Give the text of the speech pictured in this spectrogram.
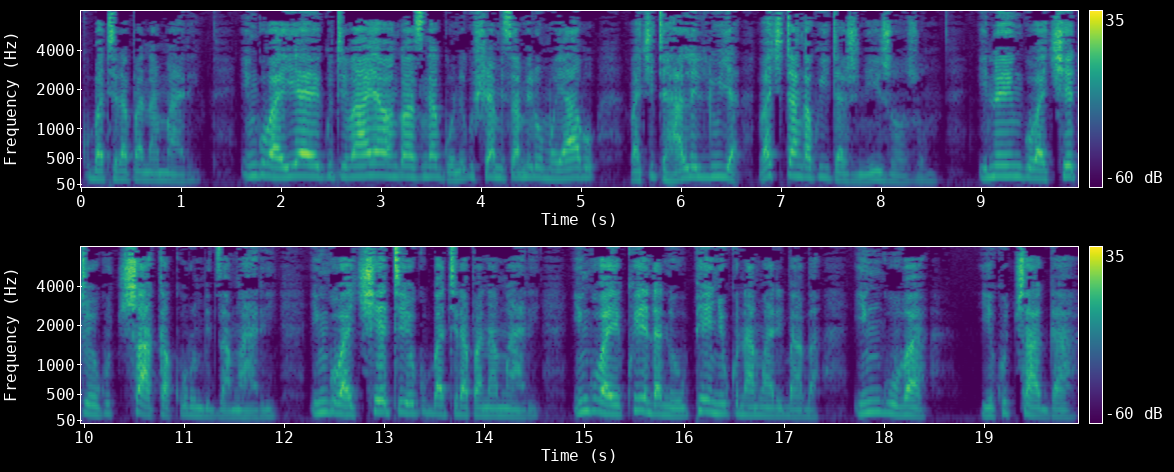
kubatira pana mwari inguva iya yekuti vaya vanga vasingagoni kushamisa miromo yavo vachiti haleluya vachitanga kuita zvinhu izvozvo. Ino inguva chete yokutsvaka kurumbidza mwari inguva chete yokubatira pana mwari inguva yekuenda neupenyu kuna mwari baba inguva yekutsvaga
